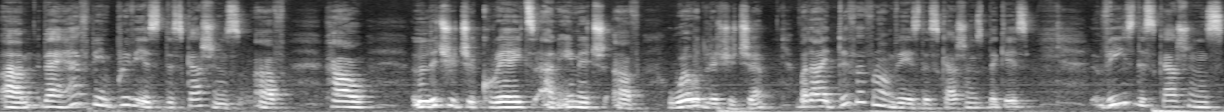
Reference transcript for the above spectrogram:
um, there have been previous discussions of how literature creates an image of world literature, but I differ from these discussions because these discussions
